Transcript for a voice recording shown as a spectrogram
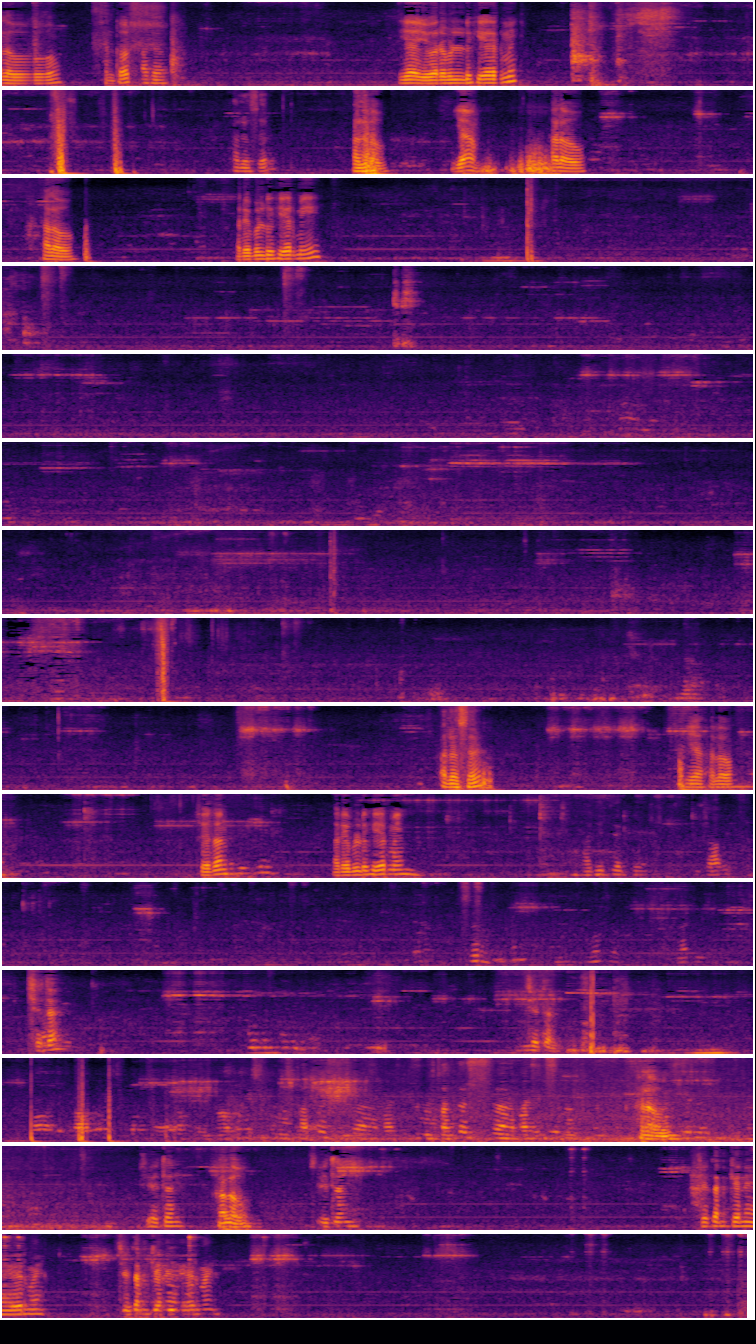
Hello, Santosh. Hello. Yeah, you are able to hear me? Hello, sir. Hello. Yeah. Hello. Hello. Are you able to hear me? Hello, sir. Yeah, hello. Chetan, are you able to hear me? Aditya, job. Sir. Chetan? Chetan. Hello. Chetan. Hello. Chetan. Chetan, can you hear me? Chetan, can you hear me?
